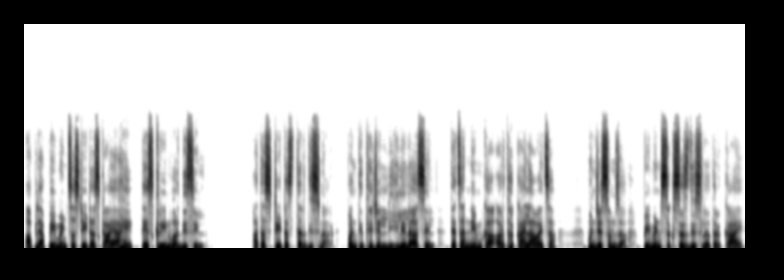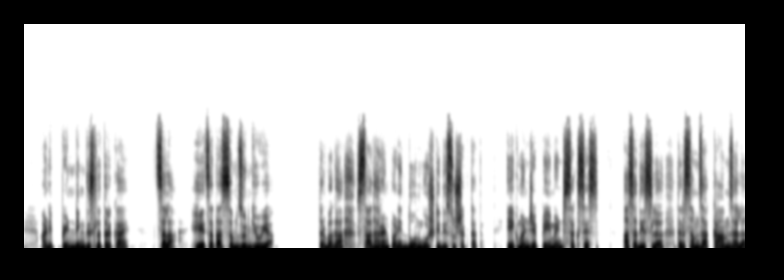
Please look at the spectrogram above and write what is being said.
आपल्या पेमेंटचं स्टेटस काय आहे ते स्क्रीनवर दिसेल. आता स्टेटस तर दिसणार पण तिथे जे लिहिलेलं असेल त्याचा नेमका अर्थ काय लावायचा? म्हणजे समजा पेमेंट सक्सेस दिसलं तर काय आणि पेंडिंग दिसलं तर काय? चला हेच आता समजून घेऊया. तर बघा साधारणपणे दोन गोष्टी दिसू शकतात. एक म्हणजे पेमेंट सक्सेस असं दिसलं तर समजा काम झालं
